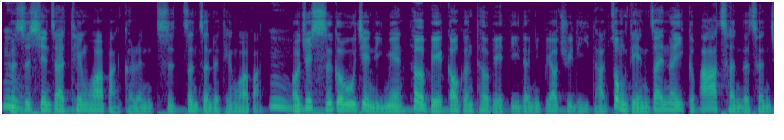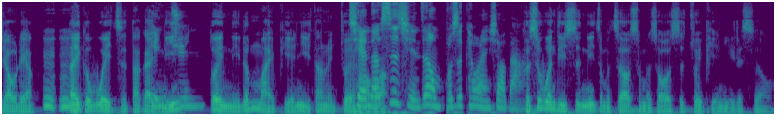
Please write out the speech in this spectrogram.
可是现在天花板可能是真正的天花板。嗯，哦，就十个物件里面特别高跟特别低的，你不要去理它。重点在那一个八成的成交量，嗯嗯，那一个位置大概你平均对你能买便宜，当然最好、啊。钱的事情，这种不是开玩笑的、啊。可是问题是，你怎么知道什么时候是最便宜的时候？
